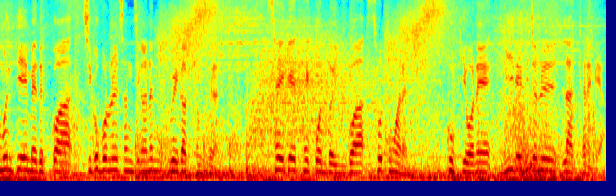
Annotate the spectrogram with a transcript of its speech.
검은 띠의 매듭과 지구본을 상징하는 외곽 형태는 세계 태권도인과 소통하는 국기원의 미래 비전을 나타내며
